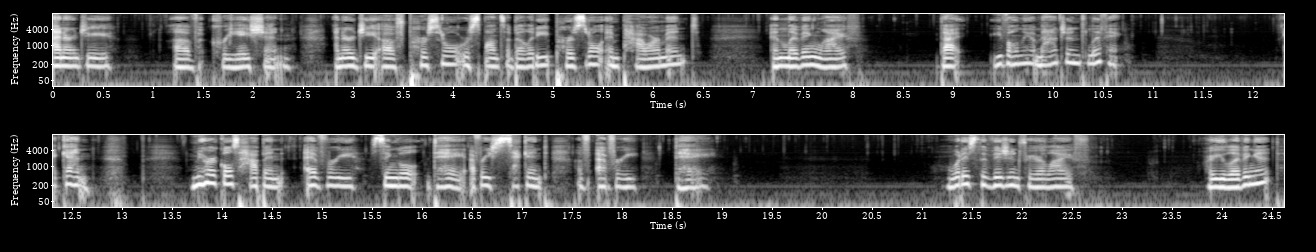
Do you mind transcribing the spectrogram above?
Energy of creation, energy of personal responsibility, personal empowerment, and living life that you've only imagined living. Again, miracles happen every single day, every second of every day. What is the vision for your life? Are you living it?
